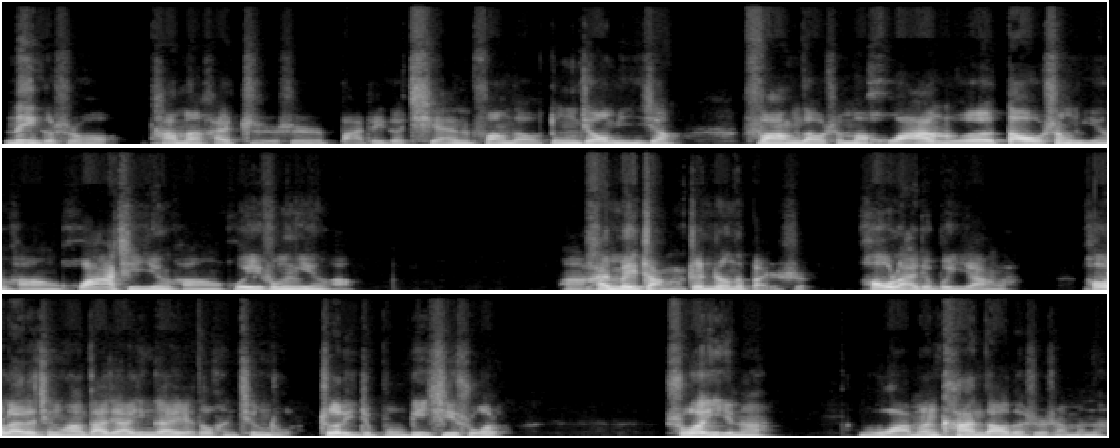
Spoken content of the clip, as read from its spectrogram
那个时候他们还只是把这个钱放到东交民巷，放到什么华俄道盛银行、花旗银行、汇丰银行。啊，还没长真正的本事，后来就不一样了。后来的情况大家应该也都很清楚了，这里就不必细说了。所以呢，我们看到的是什么呢？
